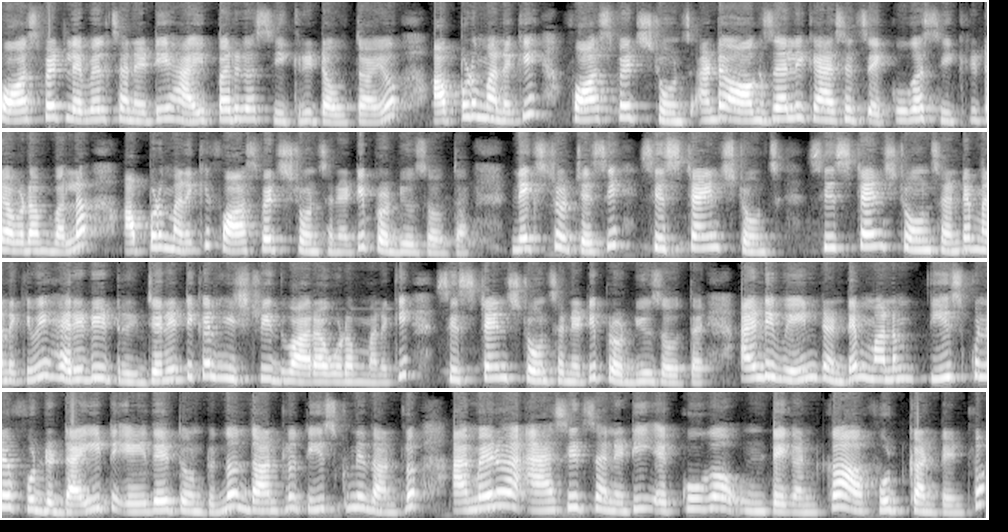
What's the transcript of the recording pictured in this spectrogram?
ఫాస్ఫేట్ లెవెల్స్ అనేవి హైపర్గా సీక్రెట్ అవుతాయో అప్పుడు మనకి ఫాస్ఫేట్ స్టోన్స్ అంటే ఆక్సాలిక్ యాసిడ్స్ ఎక్కువగా సీక్రెట్ అవ్వడం వల్ల అప్పుడు మనకి ఫాస్ఫేట్ స్టోన్స్ అనేవి ప్రొడ్యూస్ అవుతాయి. నెక్స్ట్ వచ్చేసి సిస్టైన్ స్టోన్స్. సిస్టైన్ స్టోన్స్ అంటే మనకి ఇవి హెరిడిటరీ జెనెటికల్ హిస్టరీ ద్వారా కూడా మనకి సిస్టైన్ స్టోన్స్ అనేటివి ప్రొడ్యూస్ అవుతాయి. అండ్ ఇవి ఏంటంటే మనం తీసుకునే ఫుడ్ డైట్ ఏదైతే ఉంటుందో దాంట్లో తీసుకునే దాంట్లో అమైనో యాసిడ్స్ అనేటివి ఎక్కువగా ఉంటే కనుక ఆ ఫుడ్ కంటెంట్లో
